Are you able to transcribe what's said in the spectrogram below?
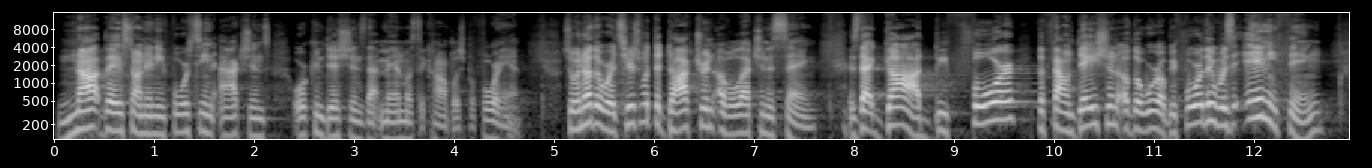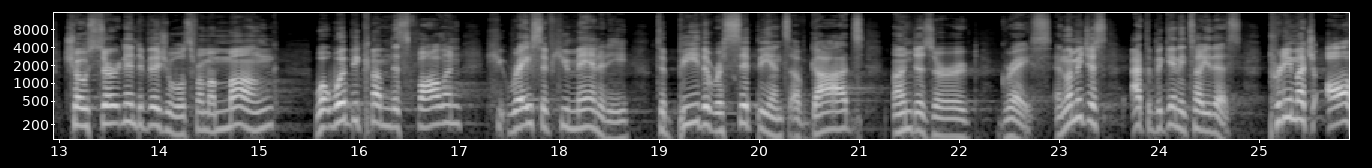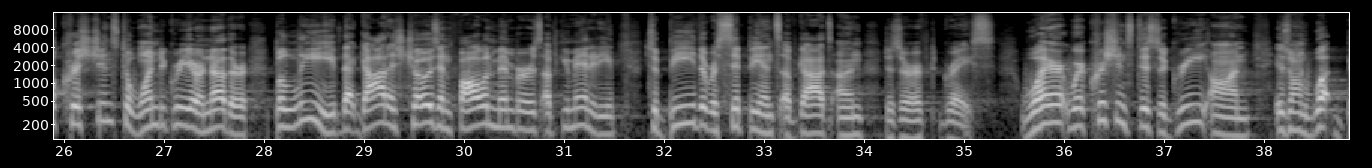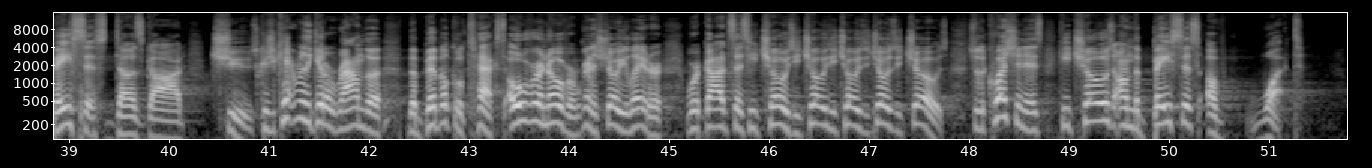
not based on any foreseen actions or conditions that man must accomplish beforehand. So, in other words, here's what the doctrine of election is saying is that God, before the foundation of the world, before there was anything, chose certain individuals from among what would become this fallen race of humanity to be the recipients of God's undeserved grace. And let me just at the beginning tell you this pretty much all Christians, to one degree or another, believe that God has chosen fallen members of humanity to be the recipients of God's undeserved grace. Where, where Christians disagree on is on what basis does God choose. Because you can't really get around the, the biblical text over and over. We're going to show you later where God says He chose, He chose, He chose, He chose, He chose. So the question is, He chose on the basis of what?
